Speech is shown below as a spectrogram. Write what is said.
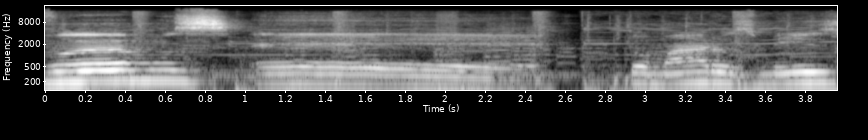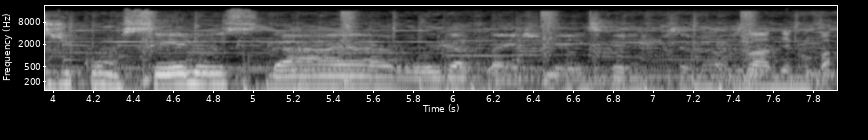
Vamos é... tomar os meios de conselhos da World Athletic. É isso que a gente precisa Vamos lá derrubar.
